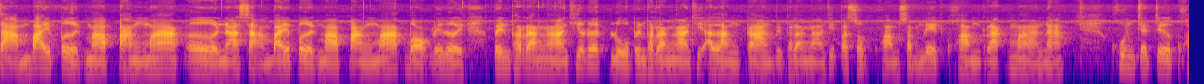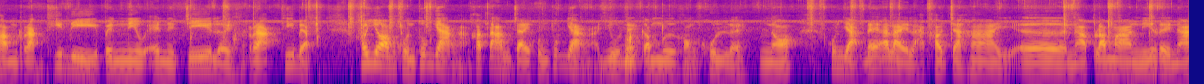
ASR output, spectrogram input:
สามใบเปิดมาปังมากเออนะสามใบเปิดมาปังมากบอกได้เลย เป็นพลังงานที่เลิศหรูเป็นพลังงานที่อลังการ เป็นพลังงานที่ประสบความสำเร็จความรักมานะ คุณจะเจอความรักที่ดีเป็น new energy เลยรักที่แบบเขายอมคุณทุกอย่างอะเขาตามใจคุณทุกอย่างอะอยู่ในกำมือของคุณเลยเนาะคุณอยากได้อะไรล่ะเขาจะให้เออนะประมาณนี้เลยนะ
